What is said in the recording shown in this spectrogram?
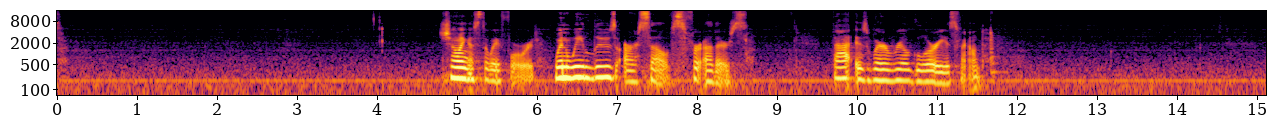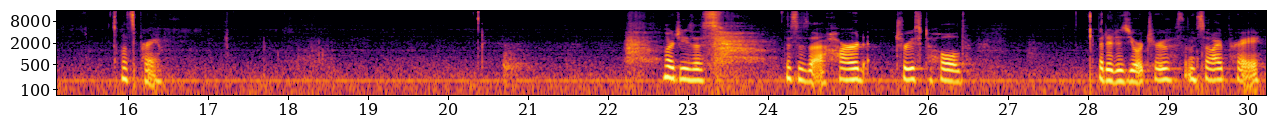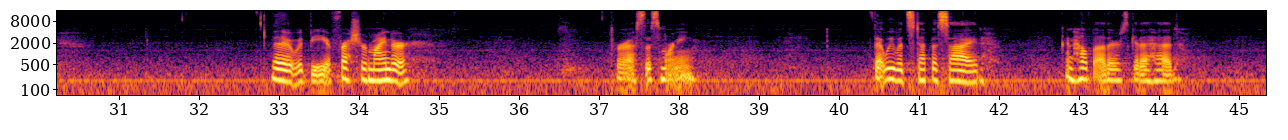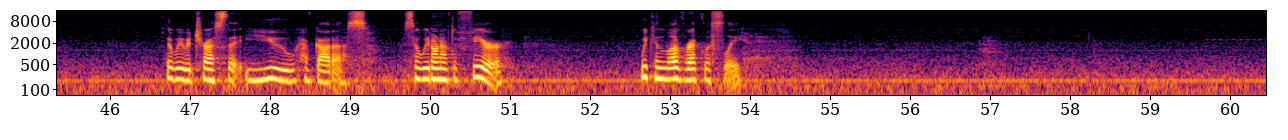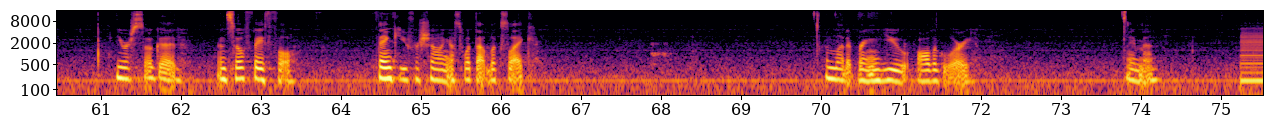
Showing us the way forward. When we lose ourselves for others, that is where real glory is found. Let's pray. Lord Jesus, this is a hard truth to hold, but it is your truth. And so I pray that it would be a fresh reminder for us this morning that we would step aside and help others get ahead. That we would trust that you have got us so we don't have to fear. We can love recklessly. You are so good and so faithful. Thank you for showing us what that looks like. And let it bring you all the glory. Amen.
